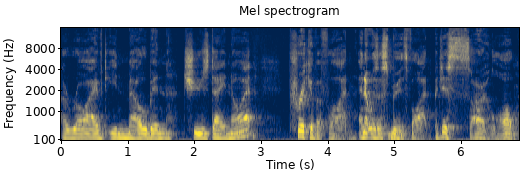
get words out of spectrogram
Arrived in Melbourne Tuesday night prick of a fight, and it was a smooth fight, but just so long.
